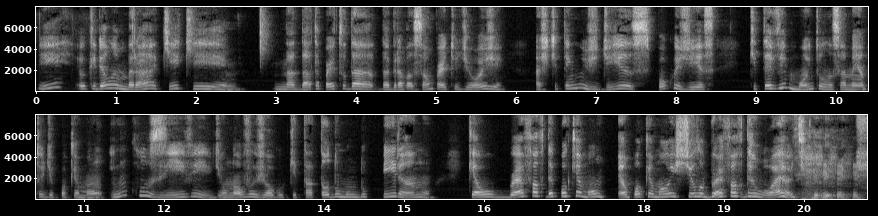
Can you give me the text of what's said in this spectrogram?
E eu queria lembrar aqui que na data perto da, da gravação, perto de hoje, acho que tem uns dias, poucos dias, que teve muito lançamento de Pokémon, inclusive de um novo jogo que tá todo mundo pirando, que é o Breath of the Pokémon. É um Pokémon estilo Breath of the Wild.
